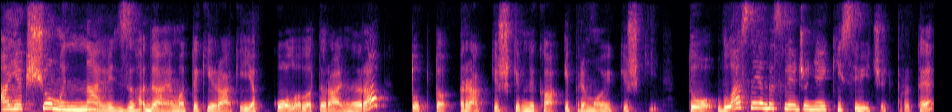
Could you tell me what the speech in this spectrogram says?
А якщо ми навіть згадаємо такі раки, як кололатеральний рак, тобто рак кишківника і прямої кишки, то власне є дослідження, які свідчать про те,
